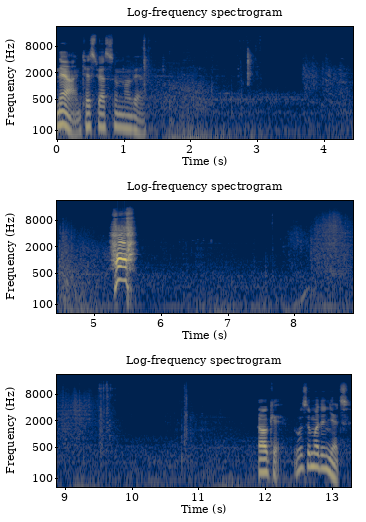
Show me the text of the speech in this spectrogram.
Naja, ein Test wäre es nun mal wert. Ha! Okay, wo sind wir denn jetzt?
